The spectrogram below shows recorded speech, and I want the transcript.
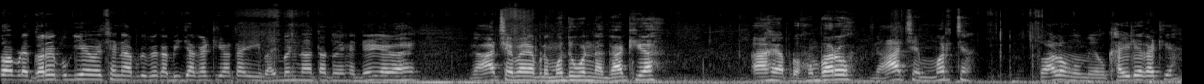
તો આપણે ઘરે પૂગી આવ્યા છે ને આપણે ભેગા બીજા ગાંઠિયા હતા એ ભાઈબંધના હતા તો એને દઈ આવ્યા છે. ને આ છે ભાઈ આપણે મધુવનના ગાંઠિયા. આ છે આપણો સંભારો. ને આ છે મરચા. તો હાલો મમ્મી હવે ખાઈ લે ગાંઠિયા.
